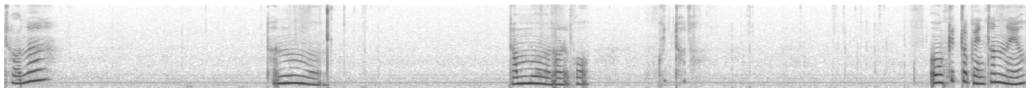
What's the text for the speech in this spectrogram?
저는 단모 단모 누르고 퀴터다 어 퀴터 괜찮네요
